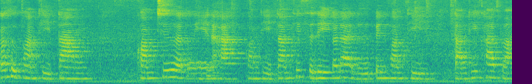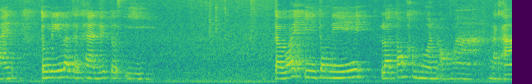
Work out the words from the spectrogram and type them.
ก็คือความถี่ตาม ความเชื่อตรงนี้นะคะ ความถี่ตามทฤษฎีก็ได้หรือเป็นความถี่ตามที่คาดไว้ ตรงนี้เราจะแทนด้วยตัว e แต่ว่า e ตรงนี้เราต้องคำนวณออกมานะคะ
